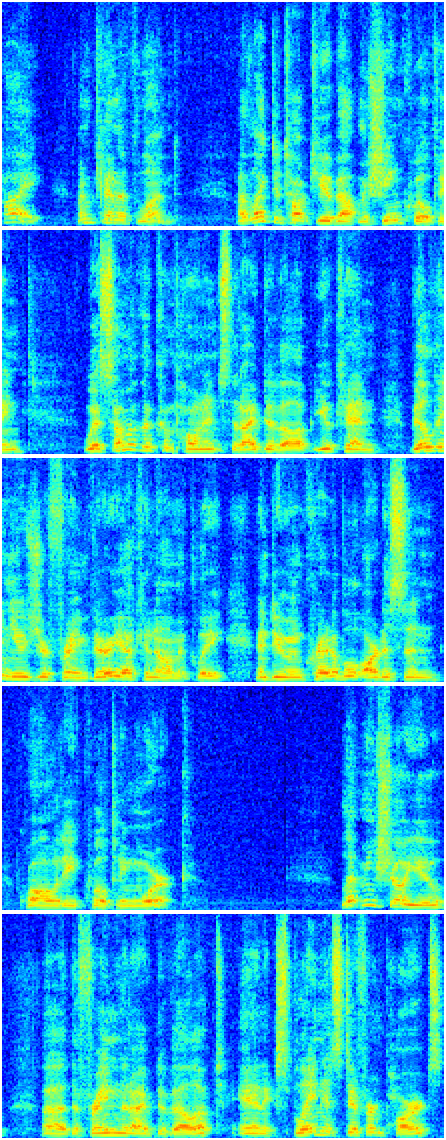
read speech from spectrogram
Hi, I'm Kenneth Lund. I'd like to talk to you about machine quilting. With some of the components that I've developed, you can build and use your frame very economically and do incredible artisan quality quilting work. Let me show you uh, the frame that I've developed and explain its different parts,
